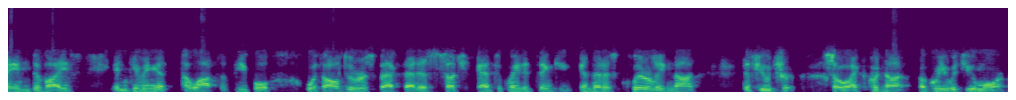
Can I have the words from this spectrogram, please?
same device and giving it to lots of people with all due respect that is such antiquated thinking and that is clearly not the future so i could not agree with you more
